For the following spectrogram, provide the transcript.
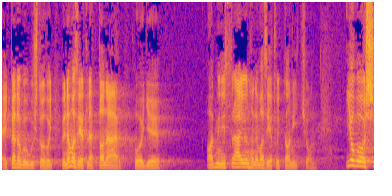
egy pedagógustól, hogy ő nem azért lett tanár, hogy adminisztráljon, hanem azért, hogy tanítson. Jogos,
